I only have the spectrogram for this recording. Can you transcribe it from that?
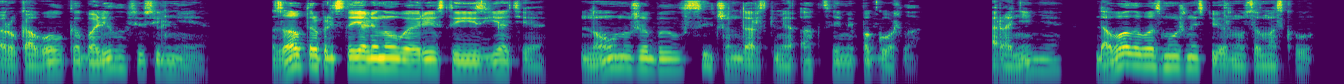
Рука волка болела все сильнее. Завтра предстояли новые аресты и изъятия, но он уже был сыт жандарскими акциями по горло. Ранение давало возможность вернуться в Москву.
